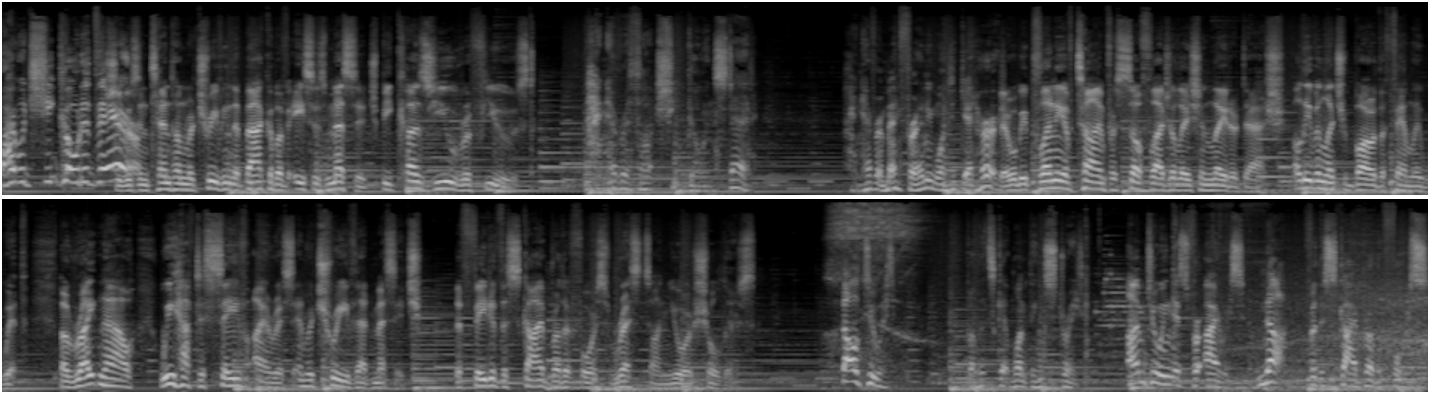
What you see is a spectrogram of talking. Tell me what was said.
Why would she go to there? She was intent on retrieving the backup of Ace's message because you refused. I never thought she'd go instead. I never meant for anyone to get hurt. There will be plenty of time for self-flagellation later, Dash. I'll even let you borrow the family whip. But right now, we have to save Iris and retrieve that message. The fate of the Sky Brother Force rests on your shoulders. I'll do it. But let's get one thing straight. I'm doing this for Iris, not for the Sky Brother Force.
